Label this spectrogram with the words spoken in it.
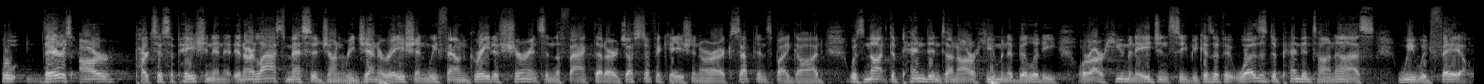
Well, there's our participation in it. In our last message on regeneration, we found great assurance in the fact that our justification or our acceptance by God was not dependent on our human ability or our human agency, because if it was dependent on us, we would fail.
